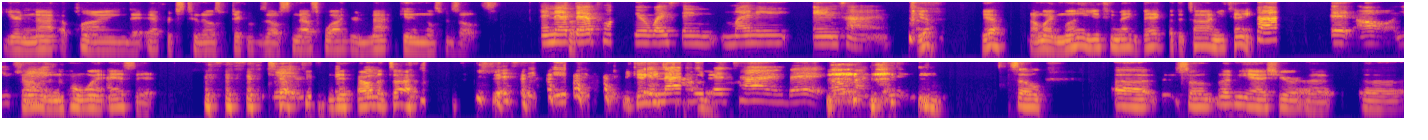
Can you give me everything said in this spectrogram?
you're not applying the efforts to those particular results, and that's why you're not getting those results. And at so, that point, you're wasting money and time. yeah, yeah. I'm like, money you can make back, but the time you can't. Time at all. You can't. Is the number one asset. yes. all the time. yes, it is. You can't cannot get, that time back. Oh my goodness. so, uh, so let me ask your uh, uh,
